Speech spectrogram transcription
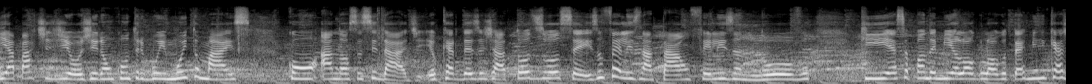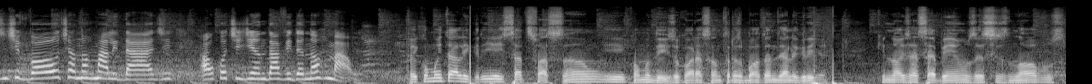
e a partir de hoje irão contribuir muito mais com a nossa cidade. Eu quero desejar a todos vocês um Feliz Natal, um Feliz Ano Novo, que essa pandemia logo, logo termine que a gente volte à normalidade, ao cotidiano da vida normal. Foi com muita alegria e satisfação e, como diz, o coração transbordando de alegria que nós recebemos esses novos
